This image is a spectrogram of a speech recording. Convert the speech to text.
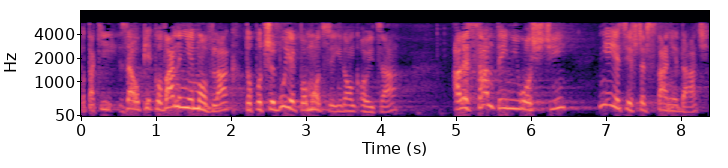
Bo taki zaopiekowany niemowlak to potrzebuje pomocy i rąk ojca, ale sam tej miłości nie jest jeszcze w stanie dać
